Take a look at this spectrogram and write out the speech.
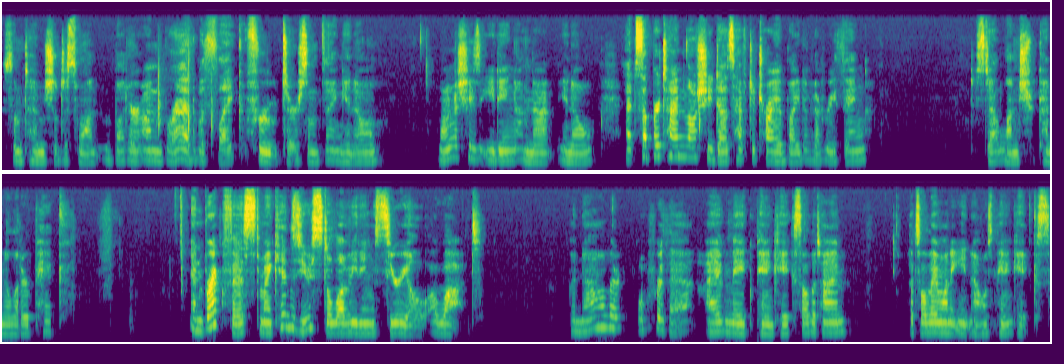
Sometimes she'll just want butter on bread with like fruit or something, you know long as she's eating, I'm not, you know. At supper time, though, she does have to try a bite of everything. Just at lunch, we kind of let her pick. And breakfast, my kids used to love eating cereal a lot. But now they're over that. I make pancakes all the time. That's all they want to eat now is pancakes.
